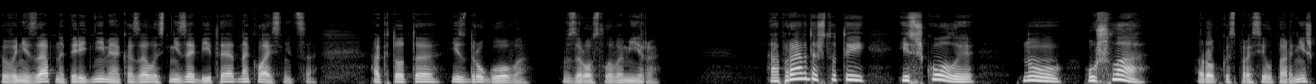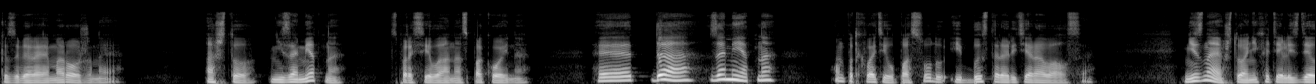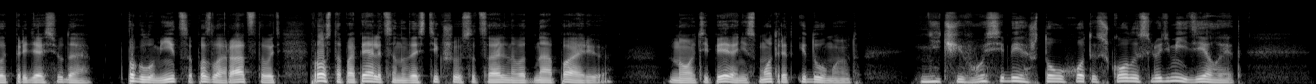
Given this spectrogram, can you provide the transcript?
Внезапно перед ними оказалась не забитая одноклассница, а кто-то из другого, взрослого мира. «А правда, что ты из школы, ну, ушла?» — робко спросил парнишка, забирая мороженое. «А что, незаметно?» — спросила она спокойно. «Э, да, заметно». Он подхватил посуду и быстро ретировался. Не знаю, что они хотели сделать, придя сюда. Поглумиться, позлорадствовать, просто попялиться на достигшую социального дна парию. Но теперь они смотрят и думают. «Ничего себе, что уход из школы с людьми делает!»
